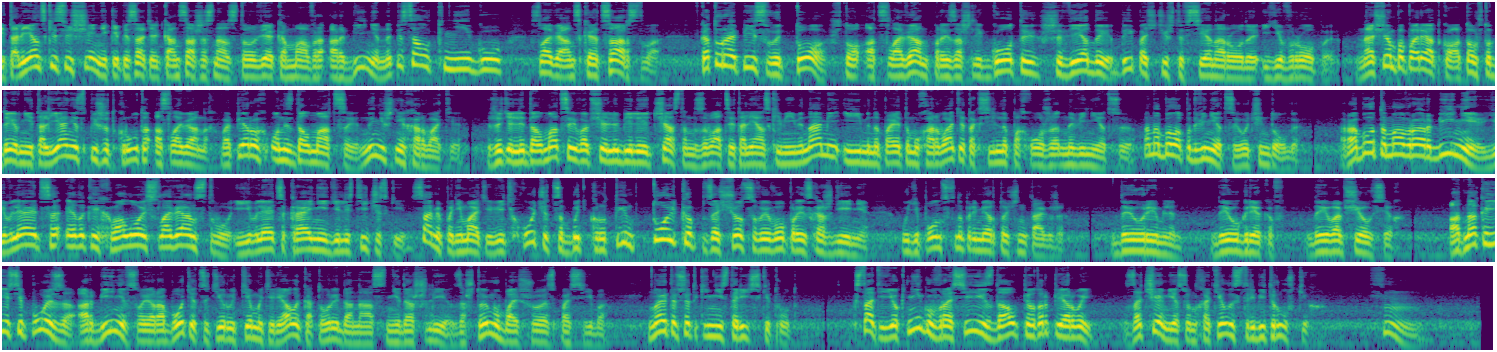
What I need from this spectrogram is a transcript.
Итальянский священник и писатель конца XVI века Мавро Арбини написал книгу «Славянское царство», в которой описывает то, что от славян произошли готы, шведы, да и почти что все народы Европы. Начнем по порядку о том, что древний итальянец пишет круто о славянах. Во-первых, он из Далмации, нынешняя Хорватия. Жители Далмации вообще любили часто называться итальянскими именами, и именно поэтому Хорватия так сильно похожа на Венецию. Она была под Венецией очень долго. Работа Мавра Арбини является эдакой хвалой славянству и является крайне идеалистической. Сами понимаете, ведь хочется быть крутым только за счет своего происхождения. У японцев, например, точно так же. Да и у римлян, да и у греков, да и вообще у всех. Однако есть и польза. Арбини в своей работе цитирует те материалы, которые до нас не дошли, за что ему большое спасибо. Но это все-таки не исторический труд. Кстати, ее книгу в России издал Петр I. Зачем, если он хотел истребить русских? 哼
